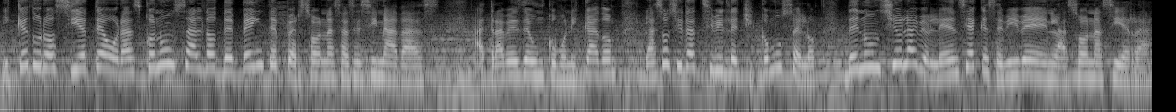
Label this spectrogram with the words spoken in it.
y que duró 7 horas con un saldo de 20 personas asesinadas. A través de un comunicado, la sociedad civil de Chicomucelo denunció la violencia que se vive en la zona sierra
